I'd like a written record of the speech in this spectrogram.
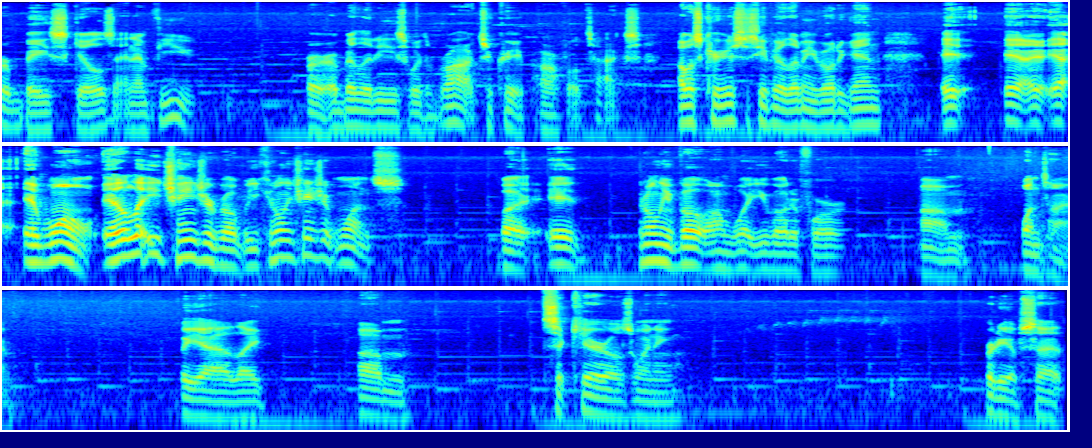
her base skills and infuse her abilities with Rot to create powerful attacks. I was curious to see if it'll let me vote again. It, it, it won't. It'll let you change your vote, but you can only change it once. But it can only vote on what you voted for um, one time. But yeah, like, um, Sekiro's winning. Pretty upset.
